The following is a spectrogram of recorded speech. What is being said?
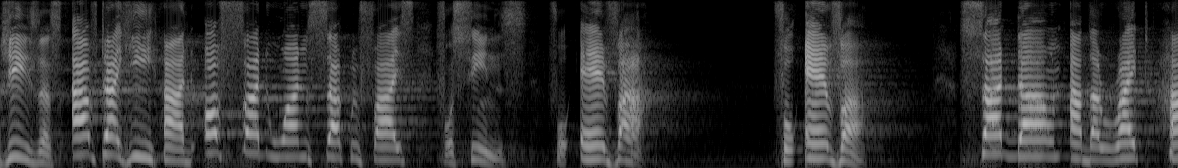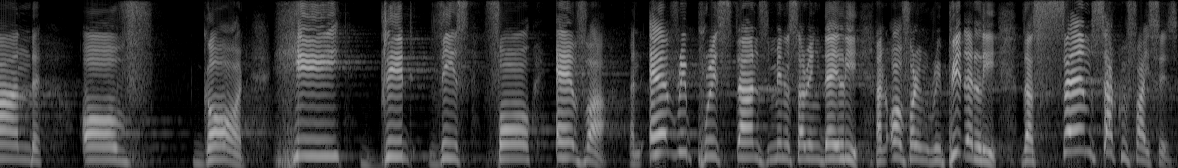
Jesus, after he had offered one sacrifice for sins forever, forever, sat down at the right hand of God. He did this forever. And every priest stands ministering daily and offering repeatedly the same sacrifices.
